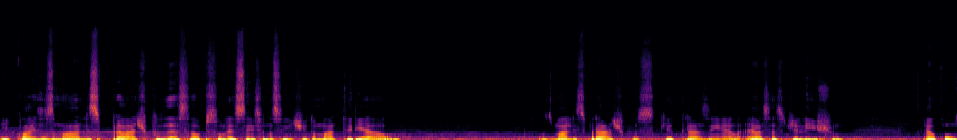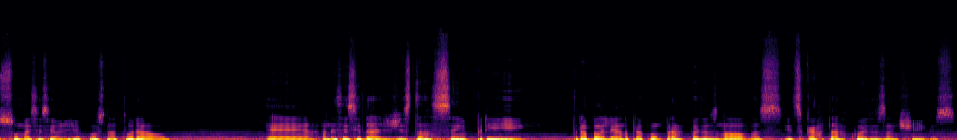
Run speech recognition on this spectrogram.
E quais os males práticos dessa obsolescência no sentido material? Os males práticos que trazem ela é o excesso de lixo, é o consumo excessivo de recurso natural, é a necessidade de estar sempre trabalhando para comprar coisas novas e descartar coisas antigas.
